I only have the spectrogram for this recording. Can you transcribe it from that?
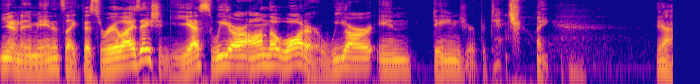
You know what I mean? It's like this realization yes, we are on the water, we are in danger potentially. Yeah,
